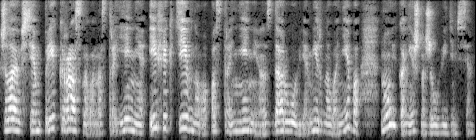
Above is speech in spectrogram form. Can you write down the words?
Желаю всем прекрасного настроения, эффективного построения, здоровья, мирного неба. Ну и, конечно же, увидимся.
